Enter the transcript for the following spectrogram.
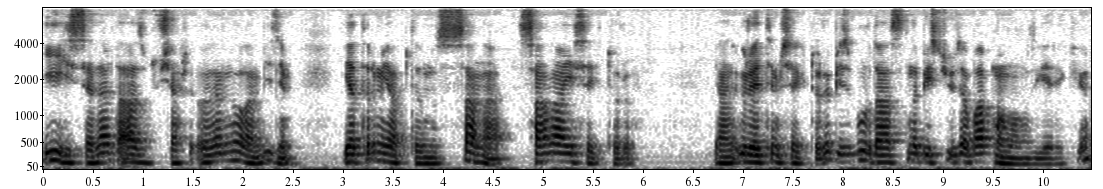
İyi hisseler de az düşer. Önemli olan bizim yatırım yaptığımız sana, sanayi sektörü. Yani üretim sektörü. Biz burada aslında BIST 100'e bakmamamız gerekiyor.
